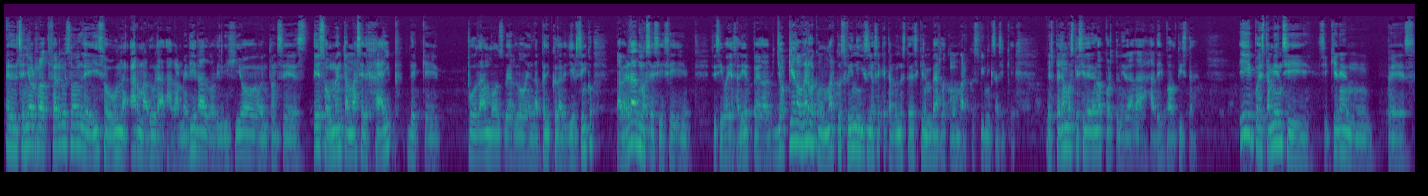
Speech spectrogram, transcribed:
el señor Rod Ferguson le hizo una armadura a la medida, lo dirigió, entonces eso aumenta más el hype de que podamos verlo en la película de Gears 5. La verdad no sé si, si si vaya a salir, pero yo quiero verlo como Marcus Phoenix, yo sé que también ustedes quieren verlo como Marcus Phoenix, así que esperemos que sí le den la oportunidad a, Dave Bautista. Y pues también si, si quieren pues,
